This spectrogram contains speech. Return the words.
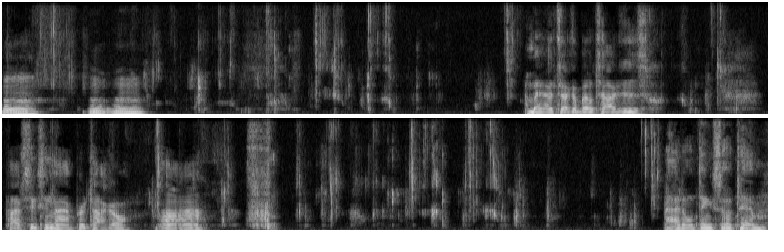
Mmm. Mm-mm. Man, Taco Bell charges five sixty nine per taco. Uh-uh. I don't think so, Tim.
